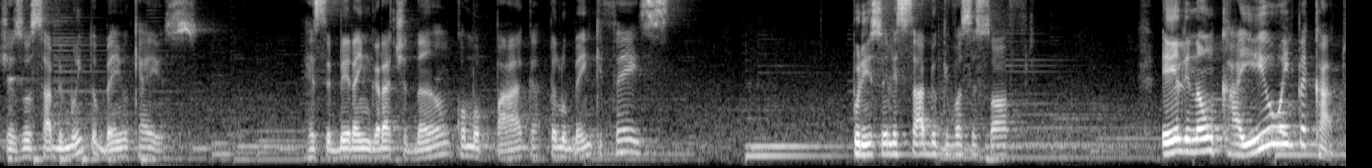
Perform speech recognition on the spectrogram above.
Jesus sabe muito bem o que é isso. Receber a ingratidão como paga pelo bem que fez. Por isso ele sabe o que você sofre. Ele não caiu em pecado,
